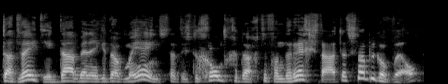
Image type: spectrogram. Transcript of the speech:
dat weet ik. Daar ben ik het ook mee eens. Dat is de grondgedachte van de rechtsstaat. Dat snap ik ook wel.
